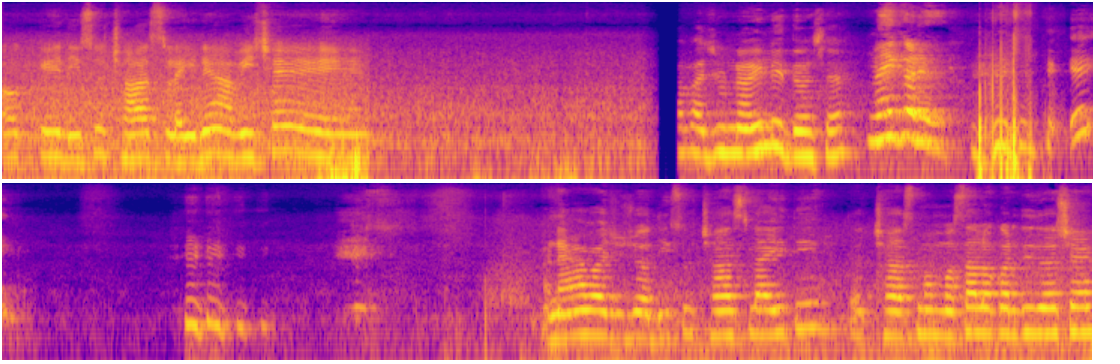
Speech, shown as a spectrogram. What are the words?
ઓકે દીશું છાશ લઈને આવી છે. આ બાજુ નહીં લીધો છે. નહીં કર્યું. અને આ બાજુ જો દીશું છાશ લાવી હતી તો છાશમાં મસાલો કરી દીધો છે.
